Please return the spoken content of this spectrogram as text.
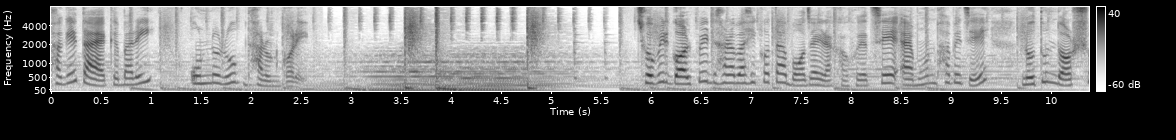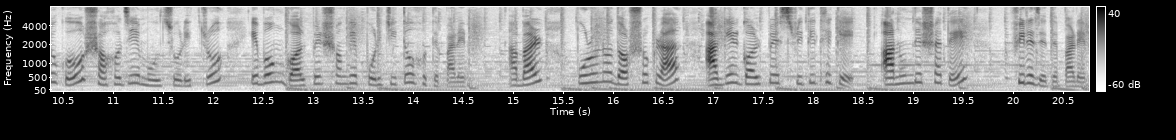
ভাগে তা একেবারেই অন্য রূপ ধারণ করে। ছবির গল্পের ধারাবাহিকতা বজায় রাখা হয়েছে এমনভাবে যে নতুন দর্শকও সহজে মূল চরিত্র এবং গল্পের সঙ্গে পরিচিত হতে পারেন। আবার পুরনো দর্শকরা আগের গল্পের স্মৃতি থেকে আনন্দের সাথে ফিরে যেতে পারেন।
